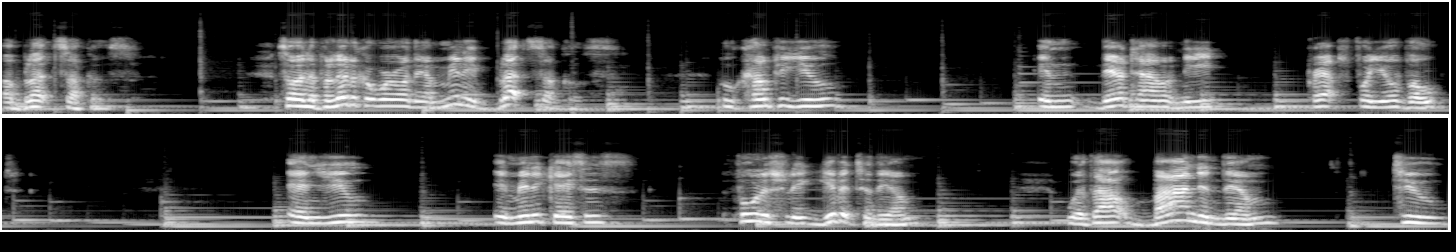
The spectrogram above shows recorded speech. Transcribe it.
are bloodsuckers. So in the political world, there are many bloodsuckers who come to you in their time of need, perhaps for your vote, and you, in many cases, foolishly give it to them without binding them to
